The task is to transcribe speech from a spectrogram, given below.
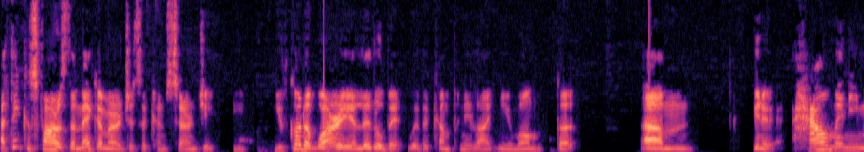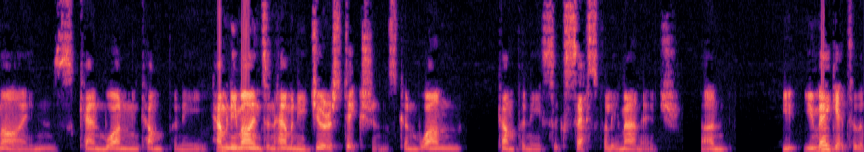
I think as far as the mega mergers are concerned, you, have got to worry a little bit with a company like Newmont that um, you know, how many mines can one company, how many mines and how many jurisdictions can one company successfully manage? And you, you may get to the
